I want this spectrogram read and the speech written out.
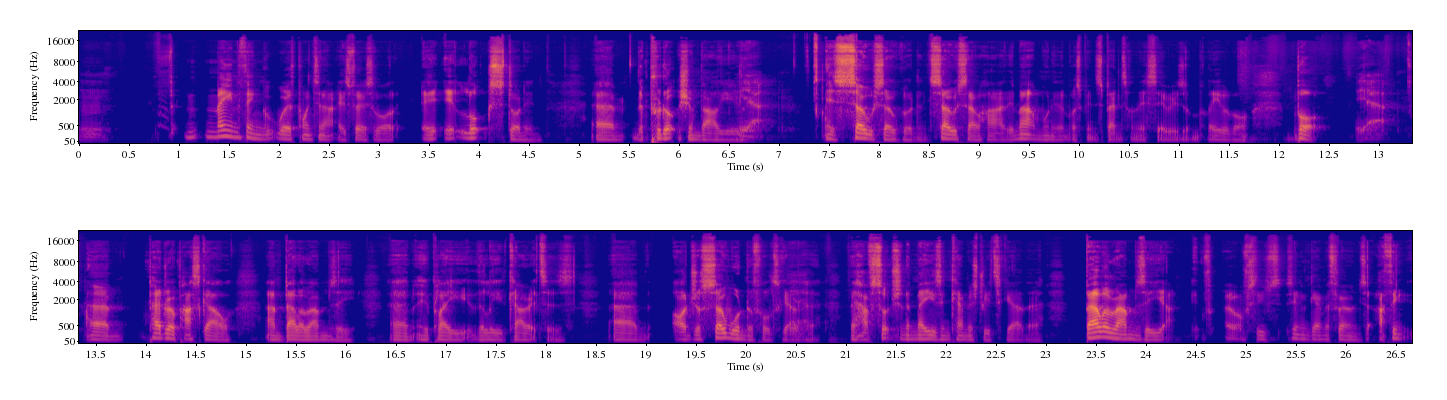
Mm. Main thing worth pointing out is first of all, it, it looks stunning. Um, the production value yeah. is so so good and so so high. The amount of money that must have been spent on this series is unbelievable. But yeah. um, Pedro Pascal and Bella Ramsey, um, who play the lead characters, um, are just so wonderful together. They have such an amazing chemistry together. Bella Ramsey, obviously seen in Game of Thrones, I think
